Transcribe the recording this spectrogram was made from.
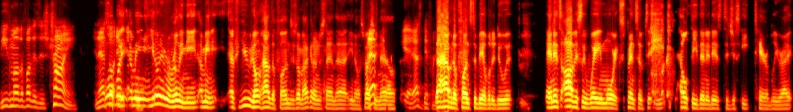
these motherfuckers is trying, and that's Well, all. but I mean, you don't even really need. I mean, if you don't have the funds or something, I can understand that. You know, especially now, yeah, that's different. not having the funds to be able to do it, and it's obviously way more expensive to eat healthy than it is to just eat terribly, right?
